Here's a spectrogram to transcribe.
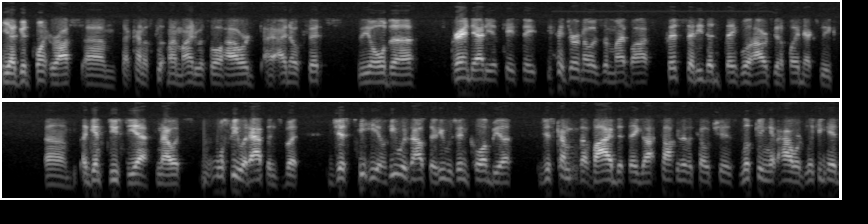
Yeah, good point, Ross. Um, that kind of slipped my mind with Will Howard. I, I know Fitz, the old uh, granddaddy of K State journalism, my boss, Fitz said he didn't think Will Howard's going to play next week um, against UCF. Now it's we'll see what happens, but just he, you know, he was out there. He was in Columbia. Just kind of the vibe that they got, talking to the coaches, looking at Howard, looking at,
